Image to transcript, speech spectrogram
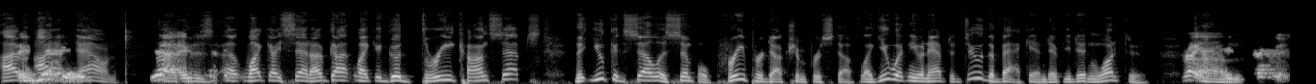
I, exactly. I'm down. Yeah, because uh, uh, like I said, I've got like a good three concepts that you could sell as simple pre-production for stuff. Like you wouldn't even have to do the back end if you didn't want to. Right. Um, exactly.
